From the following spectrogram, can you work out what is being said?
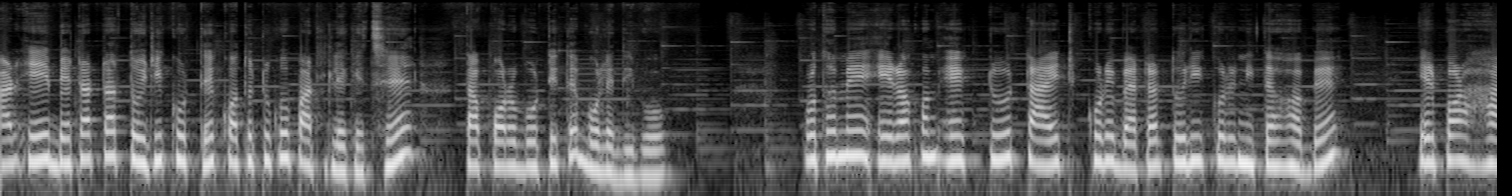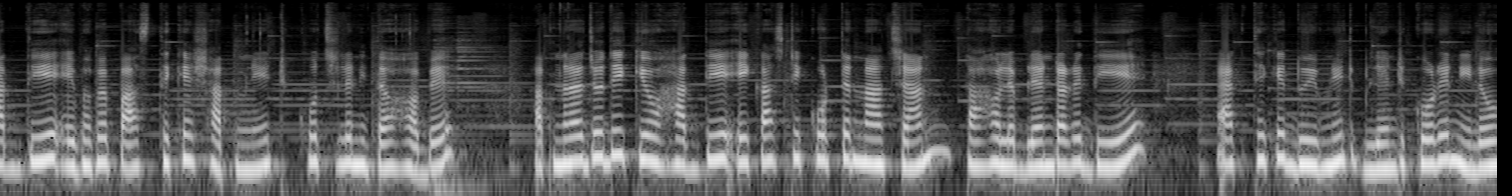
আর এই ব্যাটারটা তৈরি করতে কতটুকু পানি লেগেছে তা পরবর্তীতে বলে দিব। প্রথমে এরকম একটু টাইট করে ব্যাটার তৈরি করে নিতে হবে। এরপর হাত দিয়ে এভাবে পাঁচ থেকে সাত মিনিট কচলে নিতে হবে। আপনারা যদি কেউ হাত দিয়ে এই কাজটি করতে না চান, তাহলে ব্লেন্ডারে দিয়ে এক থেকে দুই মিনিট ব্লেন্ড করে নিলেও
